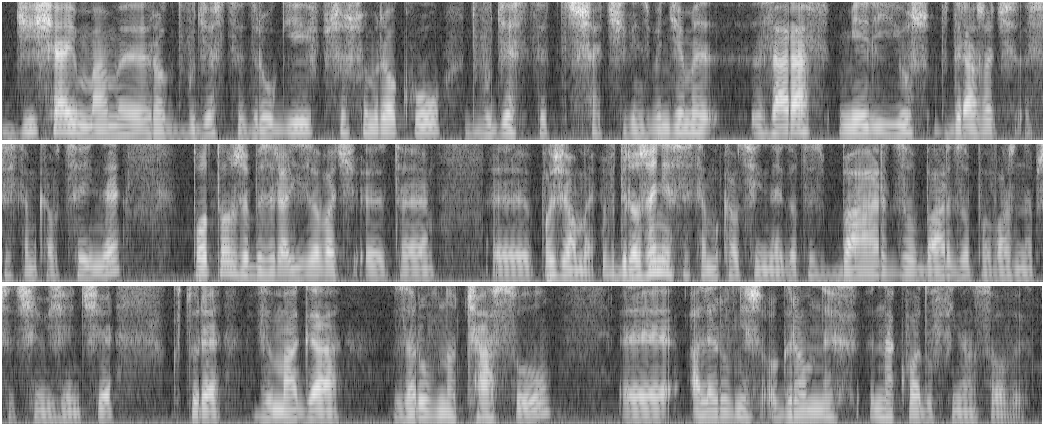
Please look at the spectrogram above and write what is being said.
Dzisiaj mamy rok 22, w przyszłym roku 23, więc będziemy zaraz mieli już wdrażać system kaucyjny po to, żeby zrealizować e, te e, poziomy. Wdrożenie systemu kaucyjnego to jest bardzo, bardzo poważne przedsięwzięcie, które wymaga zarówno czasu, e, ale również ogromnych nakładów finansowych.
